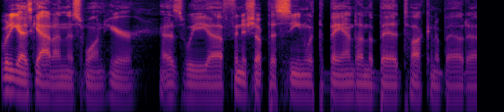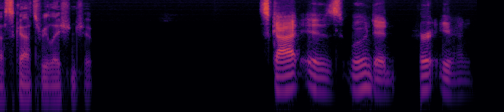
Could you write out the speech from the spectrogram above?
What do you guys got on this one here as we uh, finish up the scene with the band on the bed talking about uh, Scott's relationship? Scott is wounded, hurt even.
